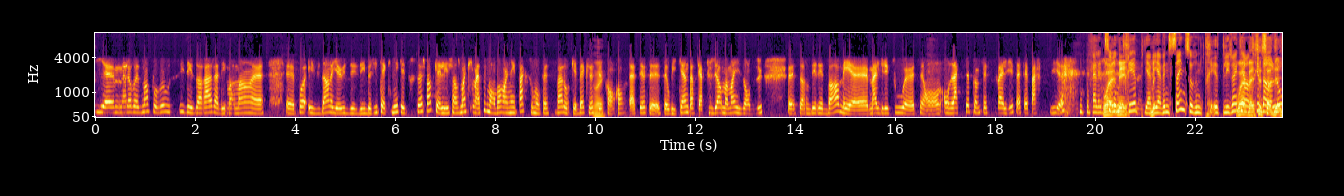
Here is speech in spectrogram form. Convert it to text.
Puis euh, malheureusement pour eux aussi des orages à des moments euh, euh, pas évidents. Là, il y a eu des, des bris techniques et tout ça. Je pense que les changements climatiques vont avoir un impact sur nos festivals au Québec. là. Ouais. C'est ce qu'on constatait ce, ce week-end parce qu'à plusieurs moments ils ont dû euh, se revirer de bord. Mais euh, malgré tout, euh, tu sais, on, on l'accepte comme festivalier. Ça fait partie. euh, Fallait être Ouais, sur une mais- trip. Il y, avait, mais- il y avait une scène sur une. Les gens étaient Ouais, en ben trip c'est ça. dans l'eau.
